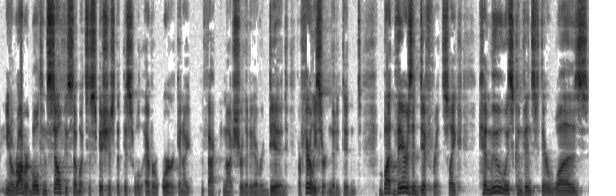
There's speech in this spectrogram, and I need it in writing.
you know, Robert Bolt himself is somewhat suspicious that this will ever work. And I, in fact, I'm not sure that it ever did, or fairly certain that it didn't. But there's a difference. Like, Camus was convinced there was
